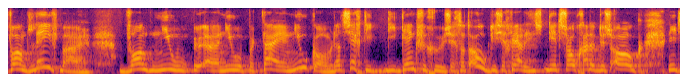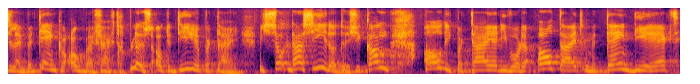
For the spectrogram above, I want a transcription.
want leefbaar, want nieuw, uh, nieuwe partijen, nieuwkomen. Dat zegt die, die denkfiguur zegt dat ook. Die zegt, ja, dit, zo gaat het dus ook. Niet alleen bij ook bij 50PLUS. Ook de Dierenpartij. Daar zie je dat dus. Je kan al die partijen, die worden altijd meteen direct...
